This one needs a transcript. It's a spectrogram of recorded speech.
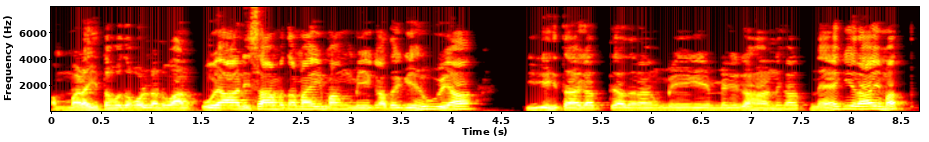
අම්මට හිත හොද කොල්ලනුවන්? ඔයා නිසාම තමයි මං මේ අද ගෙහුවයා ඊය හිතාගත්ත අදනම් මේ ගේම් එක ගහන්න එකක් නෑ කියලායිමත්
